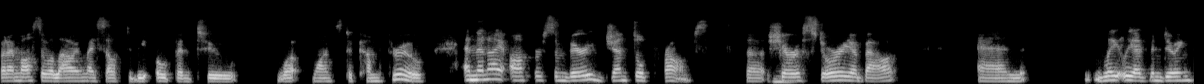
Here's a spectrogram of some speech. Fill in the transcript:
but i'm also allowing myself to be open to what wants to come through. And then I offer some very gentle prompts to mm-hmm. share a story about. And lately I've been doing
